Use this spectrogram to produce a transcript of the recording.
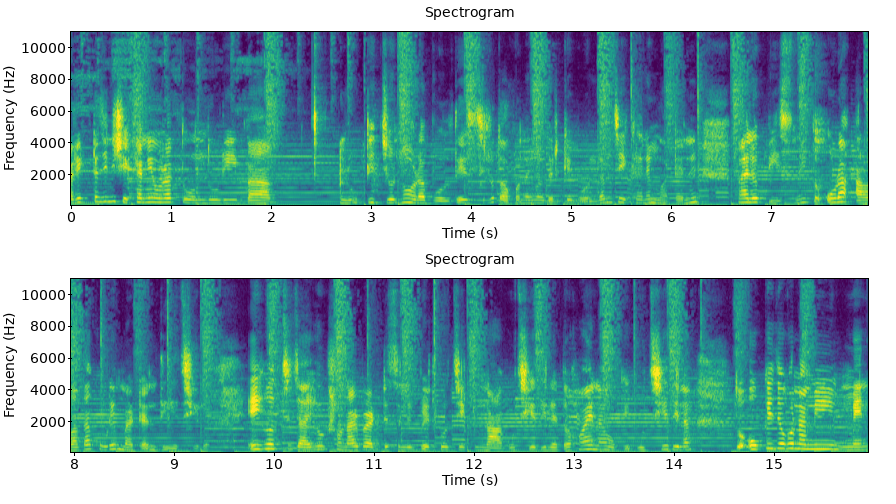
আরেকটা জিনিস, এখানে ওরা তন্দুরি বা রুটির জন্য ওরা বলতে এসেছিল, তখন আমি ওদেরকে বললাম যে এখানে মাটনের ভালো পিস নেই। তো ওরা আলাদা করে মাটন দিয়েছিল। এই হচ্ছে, যাই হোক, সোনার বার্থডে সেলিব্রেট করছি, একটু না গুছিয়ে দিলে তো হয় না, ওকে গুছিয়ে দিলাম। তো ওকে যখন আমি মেন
